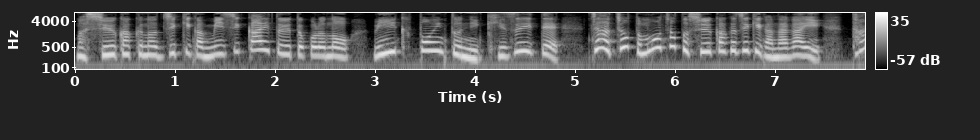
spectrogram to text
まあ、収穫の時期が短いというところのウィークポイントに気づいて、じゃあちょっともうちょっと収穫時期が長い種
